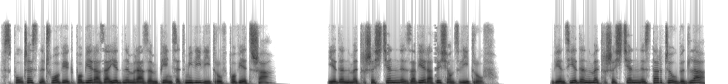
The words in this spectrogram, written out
Współczesny człowiek pobiera za jednym razem 500 ml powietrza. 1 metr sześcienny zawiera 1000 litrów. Więc 1 metr sześcienny starczyłby dla,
